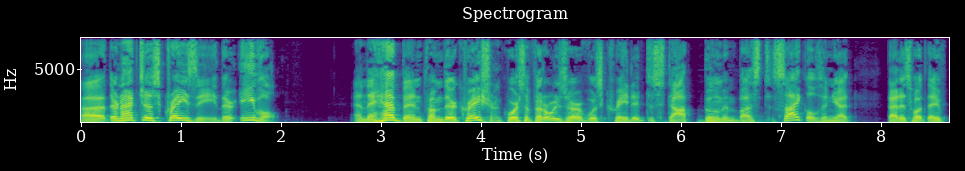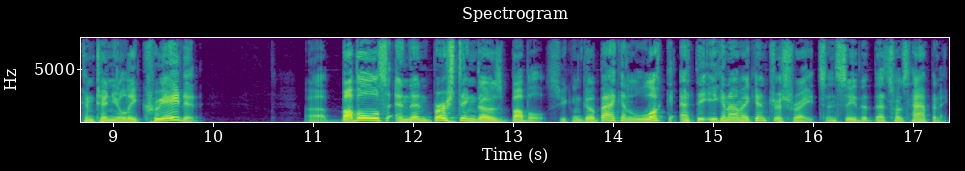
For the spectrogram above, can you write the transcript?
Uh, they're not just crazy, they're evil. And they have been from their creation. Of course, the Federal Reserve was created to stop boom and bust cycles, and yet that is what they've continually created. Uh, bubbles and then bursting those bubbles. You can go back and look at the economic interest rates and see that that's what's happening.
